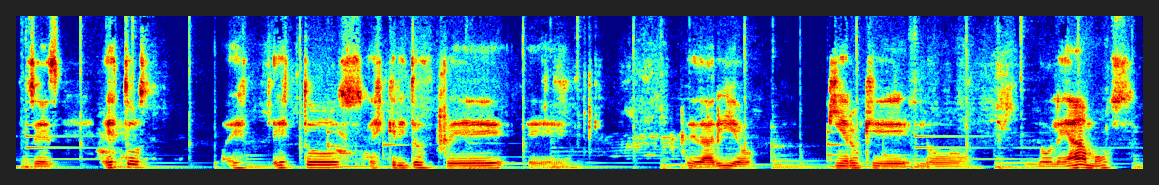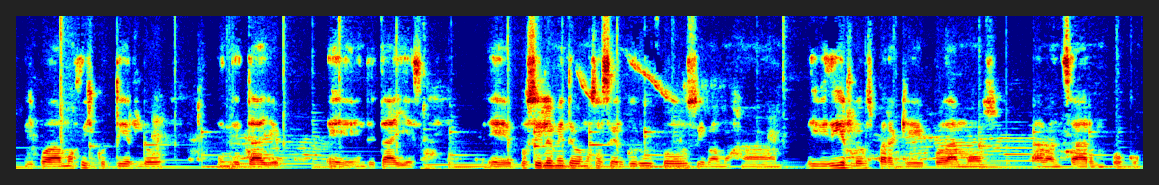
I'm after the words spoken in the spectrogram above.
Entonces, estos, estos escritos de, eh, de Darío quiero que lo, lo leamos y podamos discutirlo en detalle, eh, en detalles. Eh, posiblemente vamos a hacer grupos y vamos a dividirlos para que podamos avanzar un poco.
